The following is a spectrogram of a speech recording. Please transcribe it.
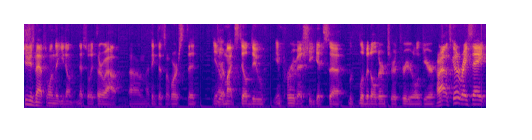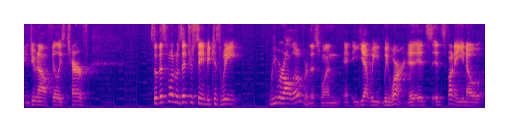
Juju's map's one that you don't necessarily throw out. Um, I think that's a horse that you know yep. might still do improve as she gets uh, a little bit older into her three year old year. All right, let's go to race eight, the Juvenile Fillies Turf. So this one was interesting because we we were all over this one, yet we we weren't. It's it's funny, you know.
